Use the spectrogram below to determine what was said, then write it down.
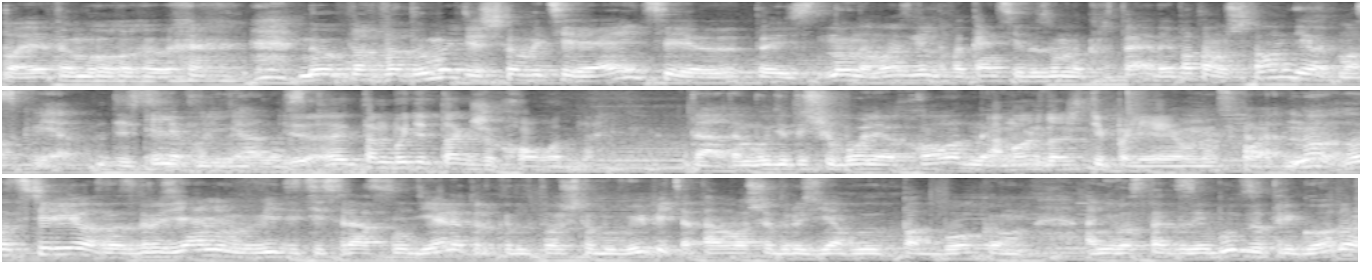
Поэтому, ну, по- подумайте, что вы теряете. То есть, ну, на мой взгляд, вакансия безумно крутая. Да и потом, что он делает в Москве? Или в. Ульяновске? Там будет также холодно. Да, там будет еще более холодно. А может даже теплее у нас холодно. Ну, вот серьезно, с друзьями вы видитесь раз в неделю только для того, чтобы выпить, а там ваши друзья будут под боком. Они вас так заебут за три года,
